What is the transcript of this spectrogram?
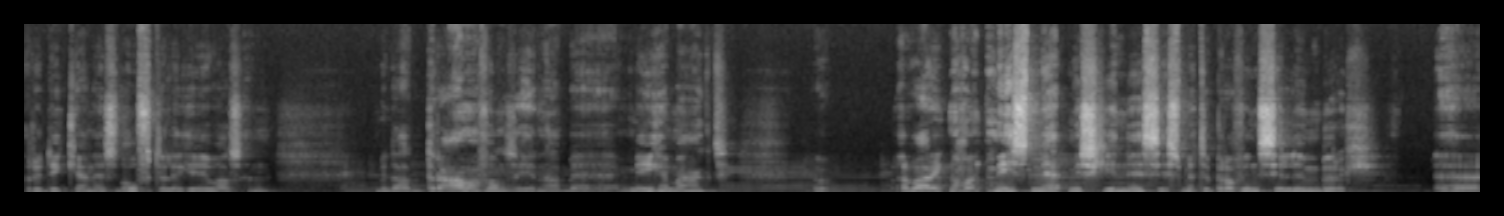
Rudy Kennis, de hoofddelegé was. En met dat drama van zeer nabij meegemaakt. Waar ik nog het meest mee heb misschien, is, is met de provincie Limburg. Uh,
